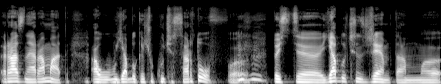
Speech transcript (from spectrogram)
разные ароматы. А у яблока еще куча сортов. Мгм. то есть яблочный джем, там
